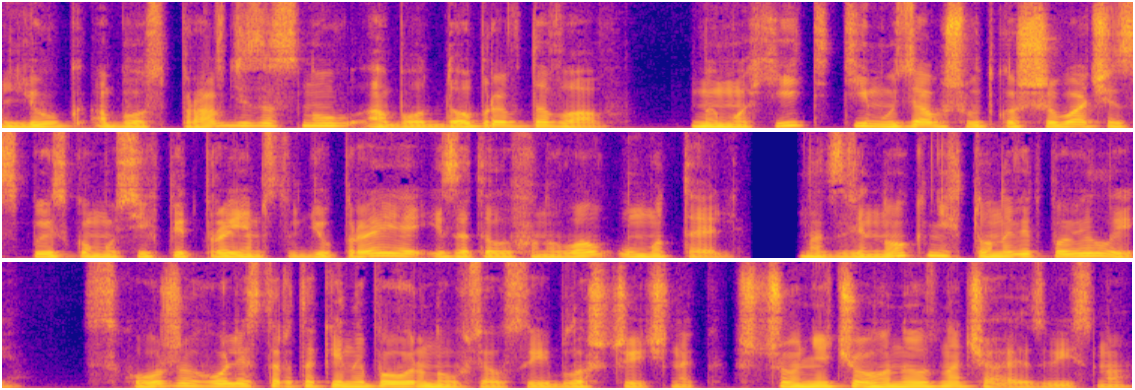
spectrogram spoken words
Люк або справді заснув, або добре вдавав. Мимохідь Тім узяв швидкошивач із списком усіх підприємств Дюпрея і зателефонував у мотель. На дзвінок ніхто не відповіли. Схоже, Голістер таки не повернувся в свій блощичник, що нічого не означає, звісно.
